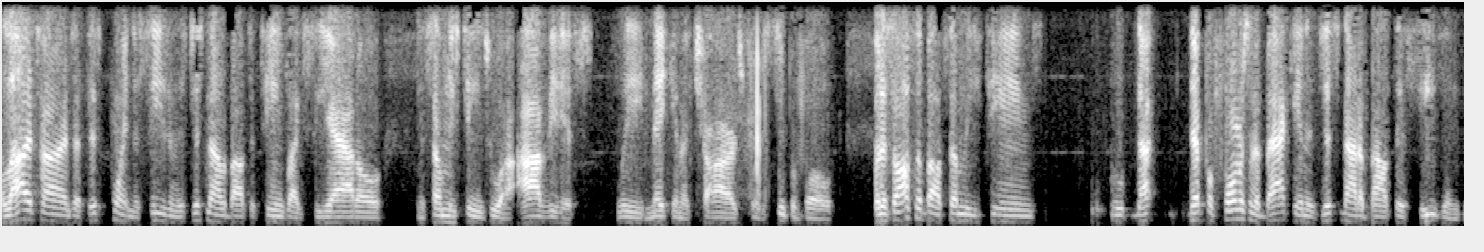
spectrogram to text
a lot of times at this point in the season, it's just not about the teams like Seattle and some of these teams who are obviously making a charge for the Super Bowl. But it's also about some of these teams who not their performance in the back end is just not about this season.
